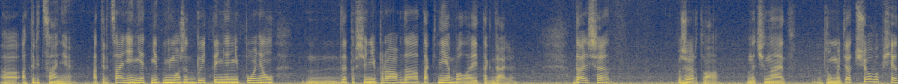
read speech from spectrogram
э, отрицания. Отрицания нет, нет, не может быть, ты меня не понял, это все неправда, так не было и так далее. Дальше жертва начинает думать, а что вообще,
